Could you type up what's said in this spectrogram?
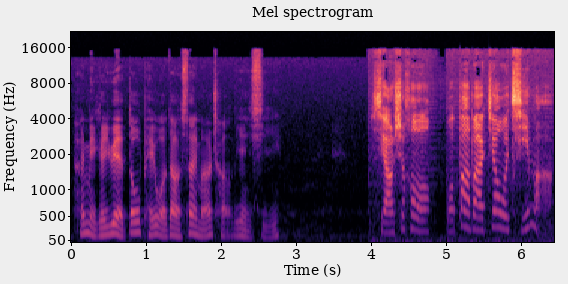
还每个月都陪我到赛马场练习。小时候，我爸爸教我骑马，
